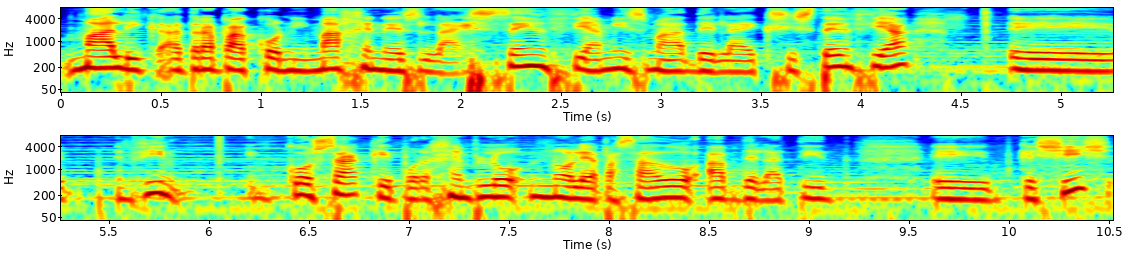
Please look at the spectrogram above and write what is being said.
Malik atrapa con imágenes la esencia misma de la existencia. Eh, en fin, cosa que, por ejemplo, no le ha pasado a Abdelatif Keshish,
